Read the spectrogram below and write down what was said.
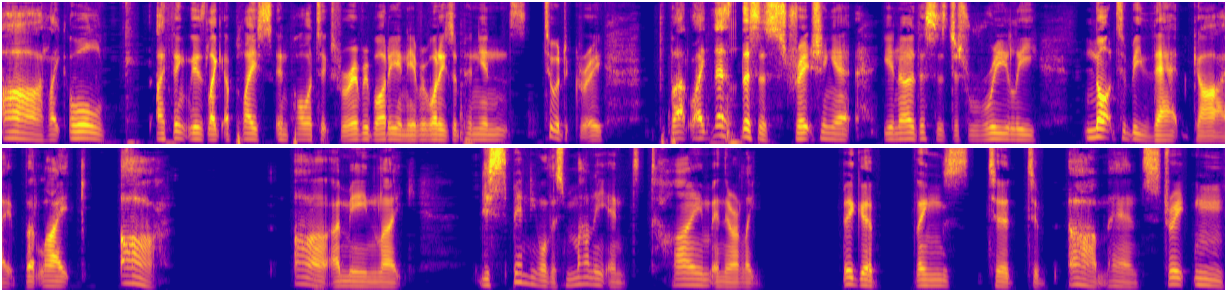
ah, like all. I think there's like a place in politics for everybody and everybody's opinions to a degree, but like this, this is stretching it. You know, this is just really not to be that guy, but like. Oh, oh, I mean, like, you're spending all this money and time, and there are like bigger things to to. Oh man, straight. Mm,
